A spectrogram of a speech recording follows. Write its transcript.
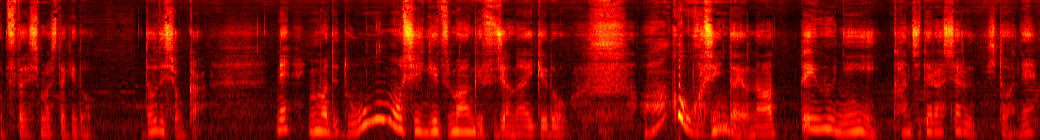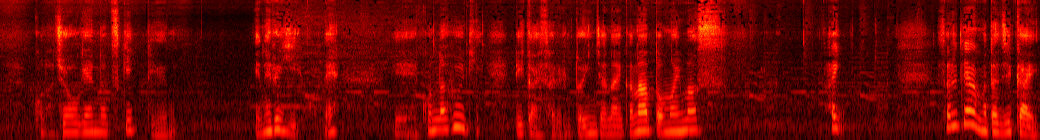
お伝えしましたけどどうでしょうか？ね今までどうも新月満月じゃないけどなんかおかしいんだよなっていうふうに感じてらっしゃる人はねこの上限の月っていうエネルギーをね、えー、こんな風に理解されるといいんじゃないかなと思います。はい。それではまた次回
